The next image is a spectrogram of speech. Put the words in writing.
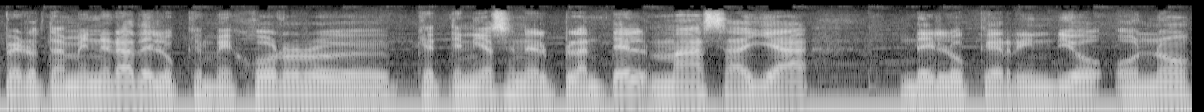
pero también era de lo que mejor eh, que tenías en el plantel, más allá de lo que rindió o no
